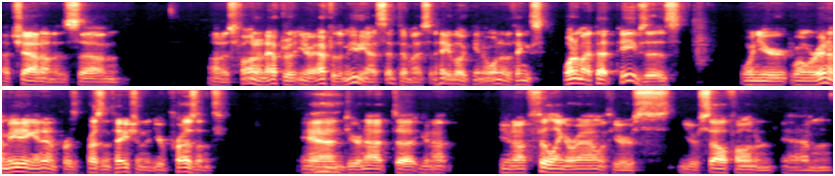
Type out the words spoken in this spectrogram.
a chat on his um, on his phone. And after you know after the meeting, I said to him, I said, "Hey, look, you know, one of the things, one of my pet peeves is when you're when we're in a meeting and in a pres presentation that you're present Mhm. and you're not uh, you're not you're not fiddling around with your your cell phone and, and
